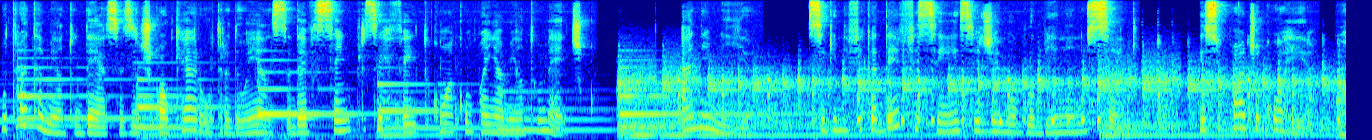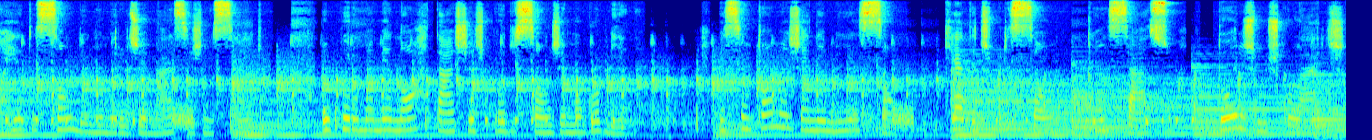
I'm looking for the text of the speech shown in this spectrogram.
O tratamento dessas e de qualquer outra doença deve sempre ser feito com acompanhamento médico. Anemia significa deficiência de hemoglobina no sangue. Isso pode ocorrer por redução do número de hemácias no sangue ou por uma menor taxa de produção de hemoglobina. Os sintomas de anemia são queda de pressão, cansaço, dores musculares,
